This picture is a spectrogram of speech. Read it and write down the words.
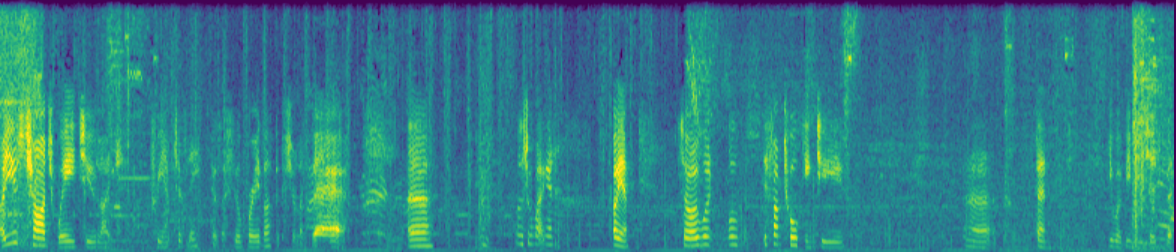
I use charge way too, like, preemptively because I feel braver because you're like there. Uh, what was I talking about again? Oh yeah. So I won't. Well, if I'm talking to you, then you won't be muted. But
